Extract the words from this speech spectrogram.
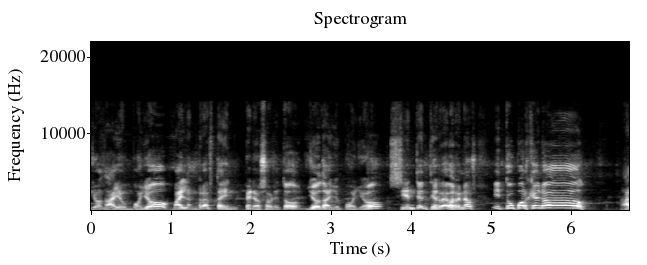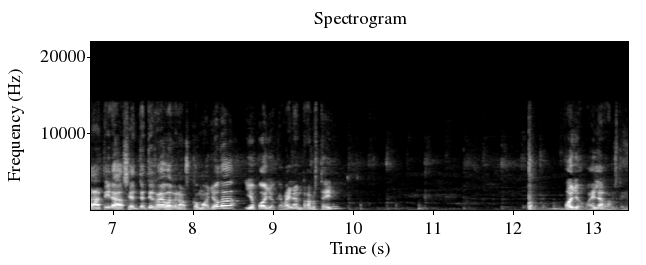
Yoda y un pollo bailan Ramstein, pero sobre todo Yoda y un pollo sienten tierra de barrenaos. ¿Y tú por qué no? A la tira, siente tierra de barrenaos como Yoda y pollo que bailan Ramstein. Pollo, baila Ramstein.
